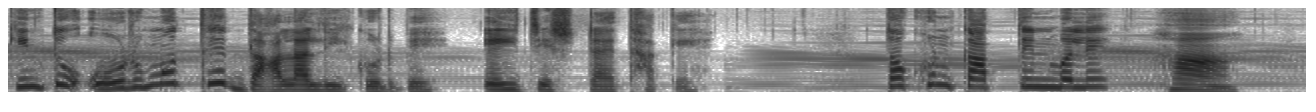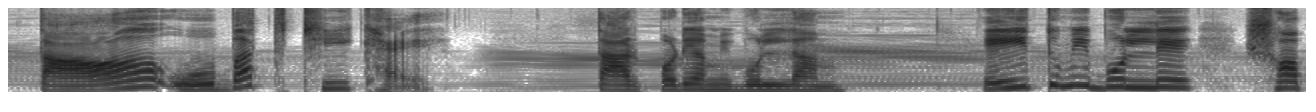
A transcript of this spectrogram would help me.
কিন্তু ওর মধ্যে দালালি করবে, এই চেষ্টায় থাকে। তখন কাপ্তেন বলে হাঁ তা ও বাত ঠিক হ্যায়। তারপরে আমি বললাম, এই তুমি বললে সব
